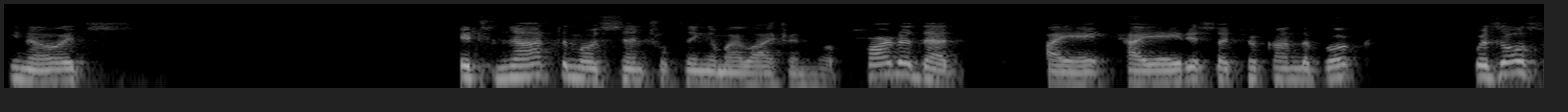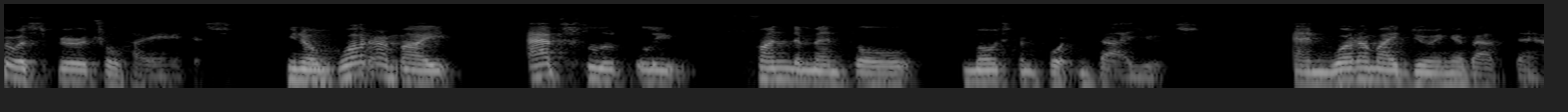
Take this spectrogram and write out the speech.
you know, it's, it's not the most central thing in my life anymore. Part of that hi- hiatus I took on the book was also a spiritual hiatus. You know, what are my absolutely fundamental, most important values? And what am I doing about them?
